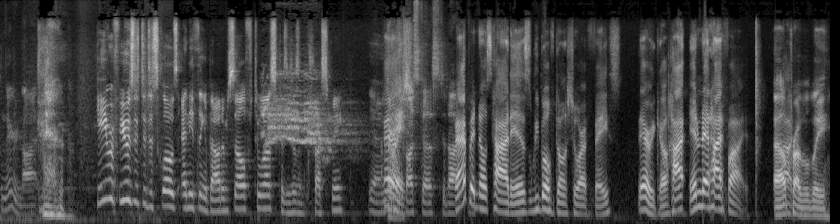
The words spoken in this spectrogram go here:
No, you're not. he refuses to disclose anything about himself to us because he doesn't trust me. Yeah, Hey. don't trust us to not. Vapid knows how it is. We both don't show our face. There we go. Hi, internet high five. I'll God. probably.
